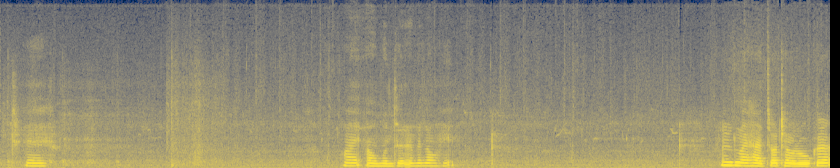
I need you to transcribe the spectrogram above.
โอเคไม่เอามันจะได้ไม่ต้องเห็นไม่เป็นไรหาเจ้าแถวรู้ก็ได้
